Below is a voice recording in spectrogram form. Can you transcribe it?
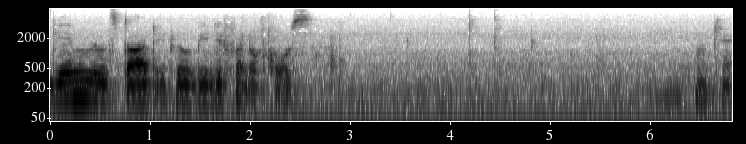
game will start it will be different of course. Okay.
